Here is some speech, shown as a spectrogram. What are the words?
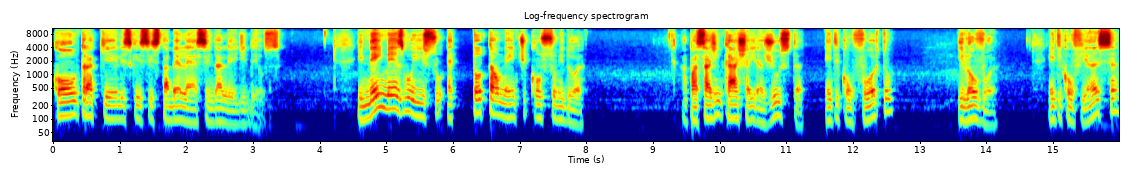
contra aqueles que se estabelecem da lei de Deus. E nem mesmo isso é totalmente consumidor. A passagem encaixa a ira justa entre conforto e louvor, entre confiança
